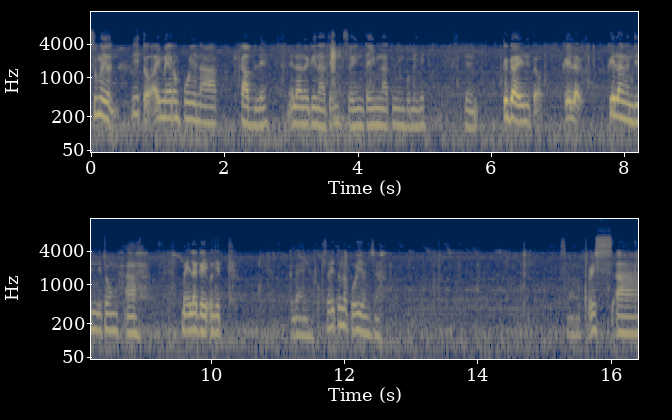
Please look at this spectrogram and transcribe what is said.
So ngayon, dito ay meron po yun na kable ilalagay natin. So hintayin natin yung bumili. Then kagaya nito, kailangan, kailangan din itong ah, mailagay ulit. Kagaya. So ito na po yun siya. So first, ah,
